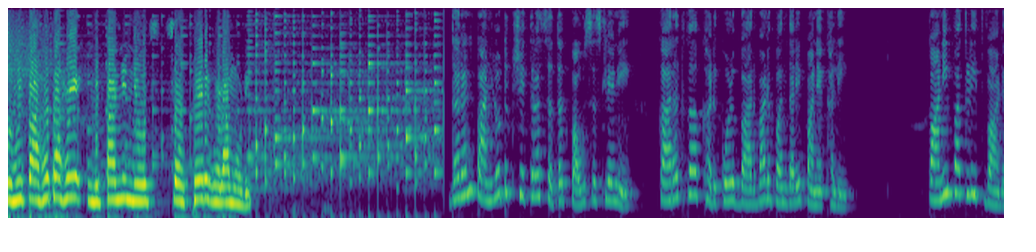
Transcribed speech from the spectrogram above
तुम्ही पाहत आहे निपाणी न्यूज चौफेर घडामोडी. धरण पाणलोट क्षेत्रात सतत पाऊस असल्याने कारतगा खडकोळ बारवाड बंधारे पाण्याखाली. पाणी पातळीत वाढ.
